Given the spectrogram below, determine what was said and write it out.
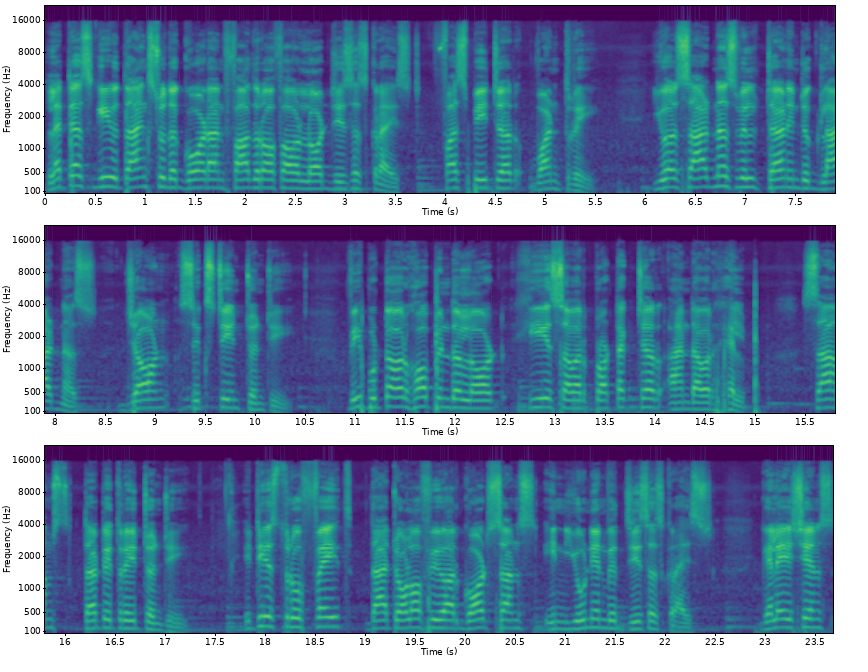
Let us give thanks to the God and Father of our Lord Jesus Christ. 1 Peter 1 3. Your sadness will turn into gladness. John 16 20. We put our hope in the Lord, He is our protector and our help. Psalms 33 20. It is through faith that all of you are God's sons in union with Jesus Christ. Galatians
